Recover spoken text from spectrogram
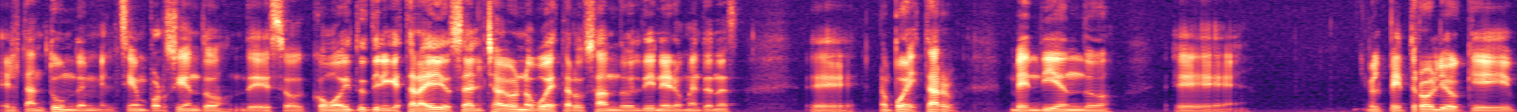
el, tantundem, el 100% de eso commodity tiene que estar ahí. O sea, el chabón no puede estar usando el dinero, ¿me entendés? Eh, no puede estar vendiendo eh, el petróleo que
